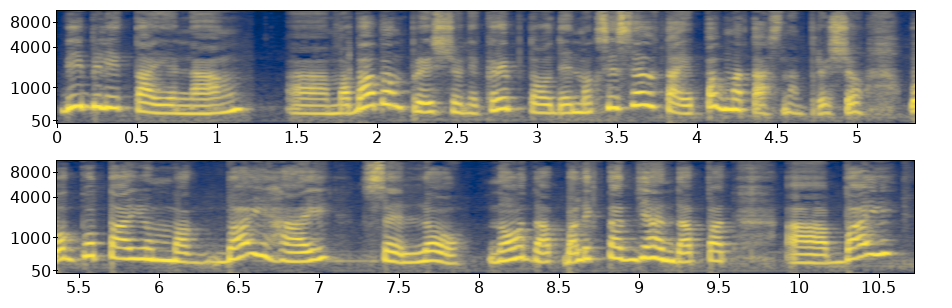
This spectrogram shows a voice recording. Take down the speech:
bibili tayo ng ah, mababang presyo ni crypto, then magsisell tayo pag mataas ng presyo. Huwag po tayong mag-buy high, sell low. No? Dap baliktad yan. Dapat ah, buy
